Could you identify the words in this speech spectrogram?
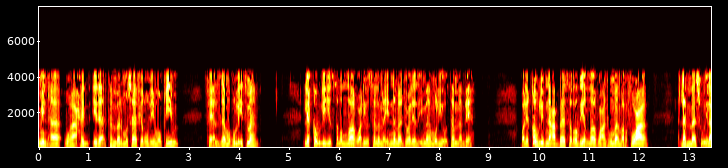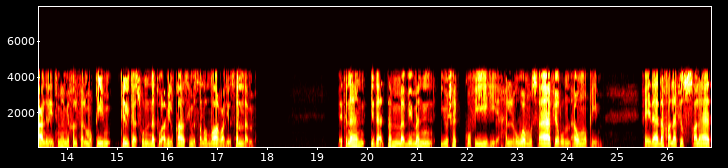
منها واحد إذا أتم المسافر بمقيم فيلزمه الإتمام. لقوله صلى الله عليه وسلم إنما جعل الإمام ليؤتم به. ولقول ابن عباس رضي الله عنهما مرفوعا لما سئل عن الإتمام خلف المقيم تلك سنة أبي القاسم صلى الله عليه وسلم. اثنان إذا أتم بمن يشك فيه هل هو مسافر أو مقيم؟ فإذا دخل في الصلاة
